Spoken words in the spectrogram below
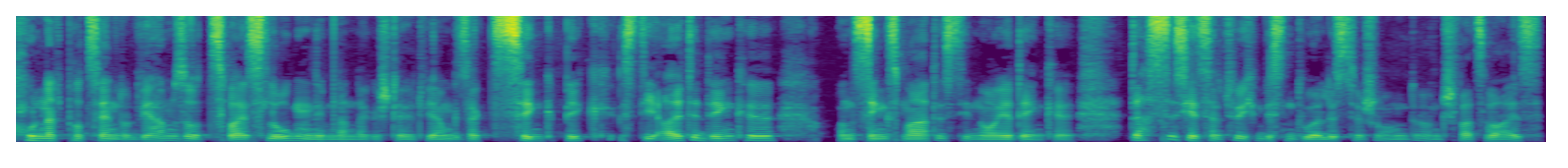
100 Prozent. Und wir haben so zwei Slogan nebeneinander gestellt. Wir haben gesagt, Think Big ist die alte Denke und Think Smart ist die neue Denke. Das ist jetzt natürlich ein bisschen dualistisch und, und schwarz-weiß.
